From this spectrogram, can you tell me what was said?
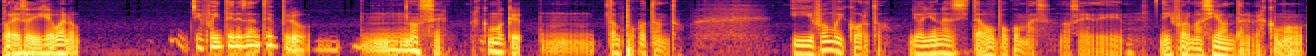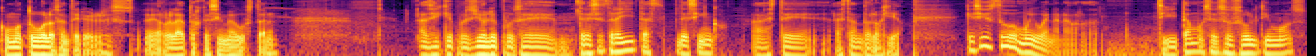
Por eso dije, bueno, sí fue interesante, pero no sé. Es como que mm, tampoco tanto. Y fue muy corto. Yo, yo necesitaba un poco más, no sé, de, información tal vez, como, como tuvo los anteriores eh, relatos que sí me gustaron. Así que pues yo le puse tres estrellitas de cinco a, este, a esta antología que sí estuvo muy buena, la verdad. Si quitamos esos últimos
